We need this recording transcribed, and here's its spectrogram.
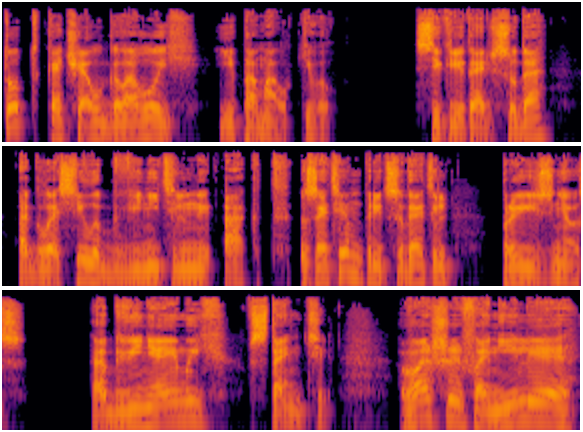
Тот качал головой и помалкивал. Секретарь суда огласил обвинительный акт, затем председатель произнес «Обвиняемый, встаньте. Ваша фамилия,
